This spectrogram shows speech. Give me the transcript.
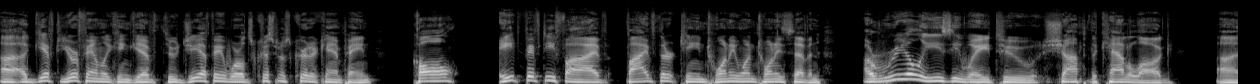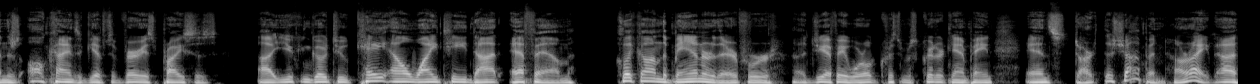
uh, a gift your family can give through GFA World's Christmas Critter campaign. Call 855 513 2127. A real easy way to shop the catalog. Uh, and there's all kinds of gifts at various prices uh, you can go to klyt.fm, click on the banner there for uh, GFA World Christmas Critter Campaign, and start the shopping. All right. Uh,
